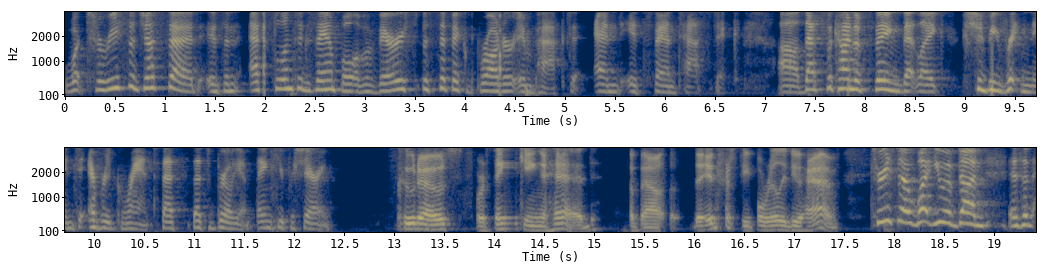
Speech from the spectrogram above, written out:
What Teresa just said is an excellent example of a very specific, broader impact, and it's fantastic. Uh, that's the kind of thing that like should be written into every grant. That's that's brilliant. Thank you for sharing. Kudos for thinking ahead about the interest people really do have. Teresa, what you have done is an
